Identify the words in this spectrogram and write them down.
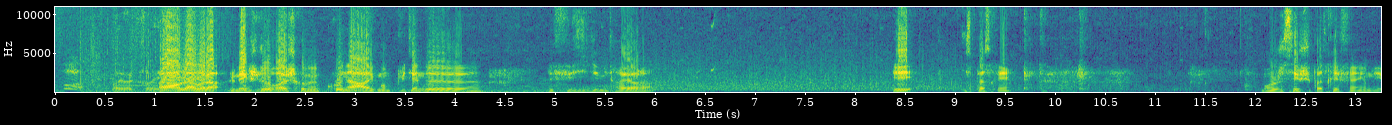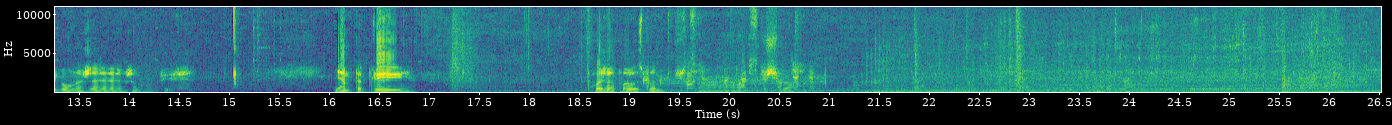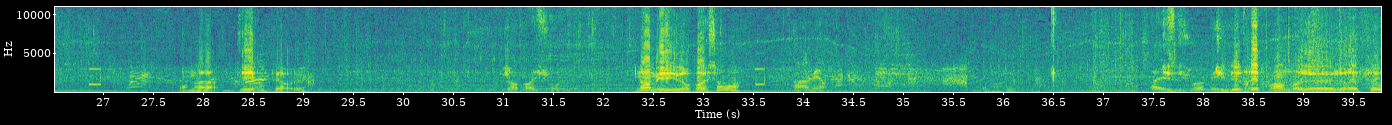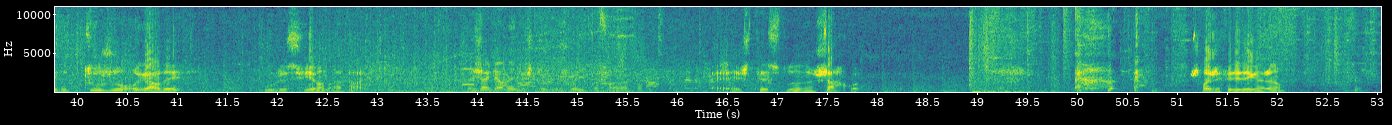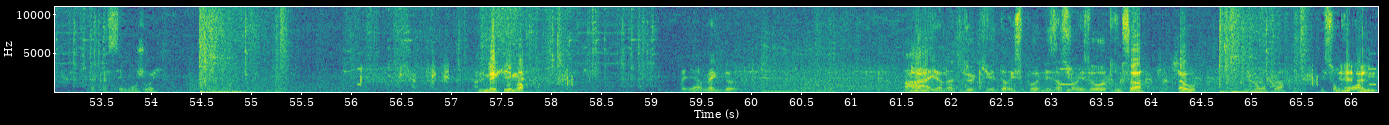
Bon, il va crever. Alors là, voilà, le mec, je le rush comme un connard avec mon putain de, de fusil de mitrailleur là. Et il se passe rien. Bon, je sais que je suis pas très fin, mais bon, là, j'en j'en peux plus. Il y a un peu plus. Pourquoi j'ai réparé au spawn Putain, parce que je suis mort. On a D, on perd E. J'ai réparé sur eux. Non, mais il reparaît sur moi. Ah merde. Voilà. Ah, Tu- excuse-moi, mais. Tu devrais prendre le, le réflexe de toujours regarder où je suis avant de réapparaître. Bah, J'ai regardé, mais je, te... je voyais pas sur la map en fait. Et j'étais surtout dans un char quoi. Je crois que j'ai fait des dégâts là, non? T'as cassé mon jouet. Le mec il est mort Bah, y a un mec de. Ah, il- y en a deux qui viennent de respawn les uns sur les autres. Où ça? Là-haut. Ils montent là. Ils sont trois. a un,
